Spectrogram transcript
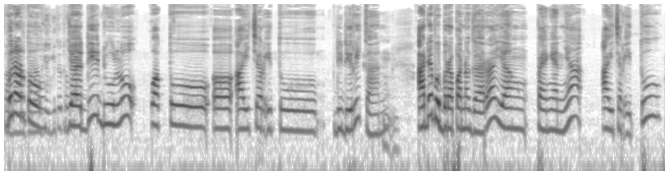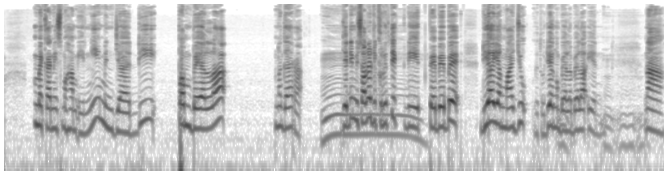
benar tuh. kayak gitu tuh? Jadi dulu waktu uh, ICER itu didirikan, Mm. ada beberapa negara yang pengennya ICER itu mekanisme HAM ini menjadi pembela negara. Hmm. Jadi misalnya dikritik di PBB, dia yang maju gitu, dia ngebela-belain. Hmm. Nah,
